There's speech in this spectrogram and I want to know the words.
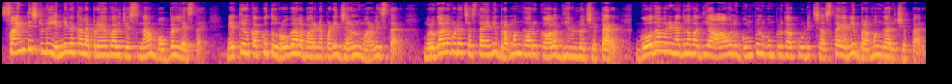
సైంటిస్టులు ఎన్ని రకాల ప్రయోగాలు చేస్తున్నా బొబ్బల్లేస్తాయి. నెత్తులు కక్కుతూ రోగాల బారిన పడి జనులు మరణిస్తారు. మృగాలు కూడా చస్తాయని బ్రహ్మంగారు కాలధ్యానంలో చెప్పారు. గోదావరి నదుల మధ్య ఆవులు గుంపులు గుంపులుగా కూడి చస్తాయని బ్రహ్మంగారు చెప్పారు.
